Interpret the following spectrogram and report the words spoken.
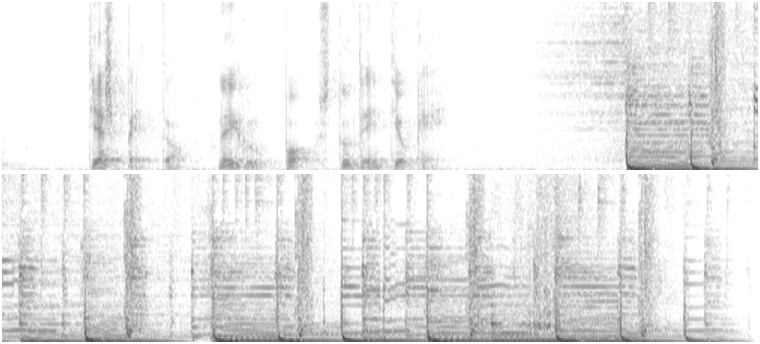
Ti aspetto nel gruppo Studenti OK.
